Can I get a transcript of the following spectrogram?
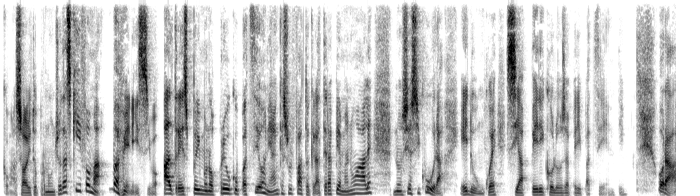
come al solito pronuncio da schifo, ma va benissimo. Altri esprimono preoccupazioni anche sul fatto che la terapia manuale non sia sicura e dunque sia pericolosa per i pazienti. Ora,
